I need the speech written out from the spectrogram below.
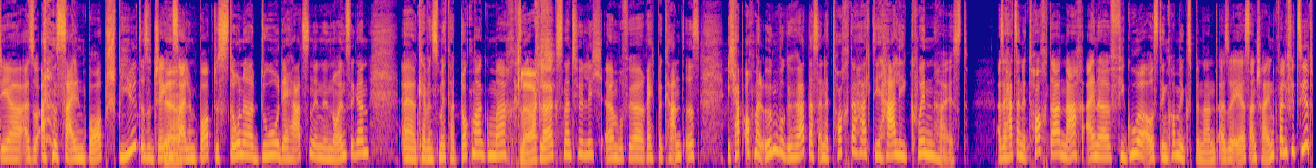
der also Silent Bob spielt, also Jay ja. und Silent Bob, das Stoner-Duo der Herzen in den 90ern. Äh, Kevin Smith hat Dogma gemacht, Clerks, Clerks natürlich, ähm, wofür er recht bekannt ist. Ich habe auch mal irgendwo gehört, dass er eine Tochter hat, die Harley Quinn heißt. Also er hat seine Tochter nach einer Figur aus den Comics benannt. Also er ist anscheinend qualifiziert.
